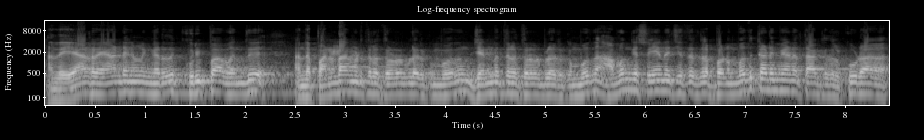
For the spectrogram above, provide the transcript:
அந்த ஏழரை ஆண்டுகள்ங்கிறது குறிப்பாக வந்து அந்த பன்னெண்டாம் இடத்துல தொடர்பில் இருக்கும்போதும் ஜென்மத்தில் தொடர்பில் இருக்கும்போதும் அவங்க சுய நட்சத்திரத்தில் பண்ணும்போது கடுமையான தாக்குதல் கூட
